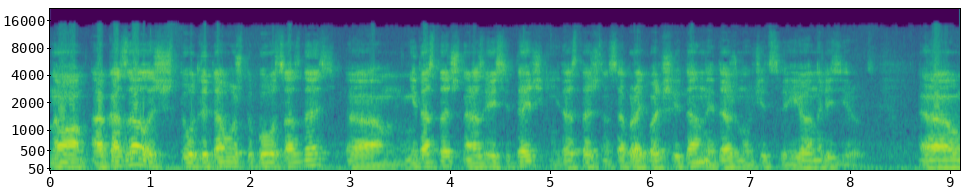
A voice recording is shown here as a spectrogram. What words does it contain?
Но оказалось, что для того, чтобы его создать, э, недостаточно развесить датчики, недостаточно собрать большие данные, даже научиться ее анализировать. Э,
